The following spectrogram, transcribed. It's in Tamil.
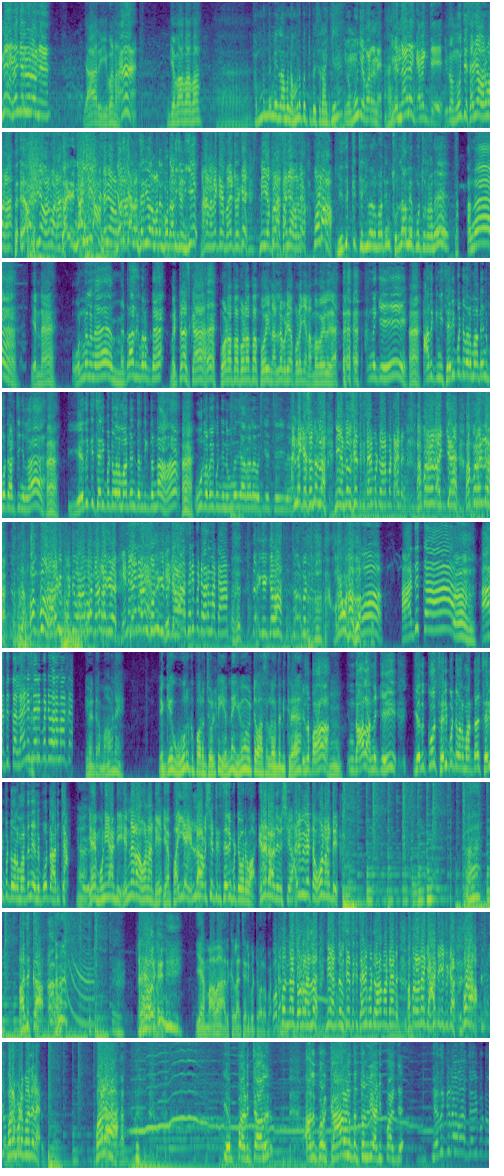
அண்ணே இவன் ஜெருவரண்ணே யாரு இவனா? இங்க வா வா வா. சம்பந்தமே இல்லாம நம்மளை பத்தி பேசுறாங்க? இவன் மூஞ்சிய பாருங்கண்ணே. இவன் தானே கரெக்ட் இவன் மூஞ்சி சரியா வருவாடா சரியா வருவாடா சரியா நான் சரி வர மாட்டேன்னு போட்டு அடிக்கிற நீ? நான் நினைக்கிற மாதிரி இருக்கு. நீ எப்படா சரியா வருவ? போடா. எதுக்கு சரி வர மாட்டேன்னு சொல்லாமே போச்சுறானே அண்ணா. என்ன? ஒண்ணு இல்லண்ணே மெட்ராஸுக்கு பரப்பிட்டேன் மெட்ராஸ்கா போடாப்பா போடாப்பா போய் நல்லபடியா பொழைங்க நம்ம வயலுக. அன்னைக்கு ஆ. அதுக்கு நீ சரிப்பட்டு வர மாட்டேன்னு போட்டு அடிச்சீங்கல்ல. எதுக்கு சரிப்பட்டு வர மாட்டேன்னு தெரிஞ்சுக்கிட்டேன்னா. ஊர்ல போய் கொஞ்சம் நிம்மதியா வேலை வெட்டிய செய்வேன். அன்னைக்கே சொன்னல நீ அந்த விஷயத்துக்கு சரிப்பட்டு வர மாட்டான்னு அப்புறம் என்ன இங்க? அப்புறம் என்ன? அப்போ, சாரி போட்டு வர மாட்டானாங்கிற என்ன என்னன்னு சொல்லிக்கிட்டு இருக்கா? சரிப்பட்டு வர மாட்டான் இங்க வா. அதுக்கா? அதுக்கெல்லாம் நீ சரிப்பட்டு வர மாட்டேன் ஏண்டா மாவனே? எங்கேயோ ஊருக்கு போறேன்னு சொல்லிட்டு என்ன இவன் வீட்டு வாசல்ல வந்து நிக்கிற? இல்லப்பா இந்த ஆள் அன்னைக்கு எதுக்கோ சரிப்பட்டு வர மாட்டேன் சரிப்பட்டு வர மாட்டேன்னு என்னை போட்டு அடிச்சான். ஏ முனியாண்டி என்னடா ஓனாண்டி என் பையன் எல்லா விஷயத்துக்கும் சரிப்பட்டு வருவான் என்னடா அது விஷயம்? அறிவு கேட்ட ஓனாண்டி? அதுக்கா? என் மாவன் அதுக்கெல்லாம் சரிப்பட்டு வர மாட்டான். சொல்றான்ல நீ அந்த விஷயத்துக்கு சரிப்பட்டு வர மாட்டான்னு அப்புறம் ஆட்டிக்கிட்டு இருக்க? போடா. புறப்படும் முதல்ல போடா எப்ப அடிச்சாலும் அதுக்கு ஒரு காரணத்தை சொல்லி அடிப்பாங்க. எதுக்குடா சரிப்பட்டு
